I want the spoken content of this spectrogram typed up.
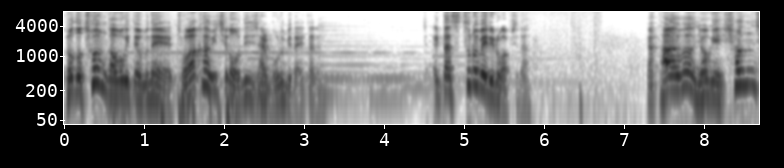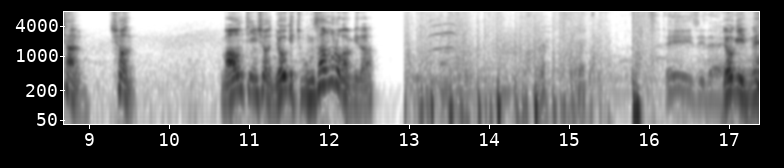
저도 처음 가보기 때문에 정확한 위치가 어딘지 잘 모릅니다, 일단은. 자, 일단 스트로베리로 갑시다. 자, 다음은 여기 션산, 션. 마운틴 션. 여기 정상으로 갑니다. 여기 있네.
